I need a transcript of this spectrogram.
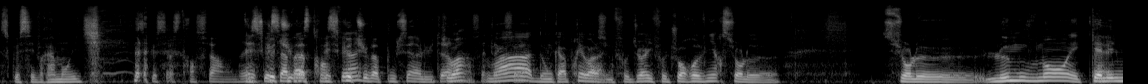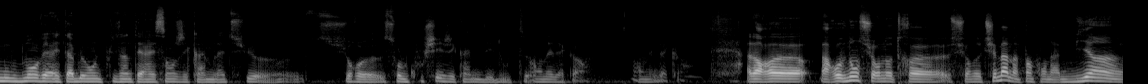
est-ce que c'est vraiment utile? Est-ce que ça se transfère Est-ce que ça tu va vas- se Est-ce que tu vas pousser un Tu lutteur vois? dans Voilà, axe-là? Donc après, voilà, Bien il faut, tu vois, il faut toujours revenir sur le, sur le, le mouvement et quel Ouais. est le mouvement véritablement le plus intéressant. J'ai quand même là-dessus, euh, sur, euh, sur le coucher, j'ai quand même des doutes. On est d'accord. On est d'accord. Alors, euh, bah, revenons sur notre, sur notre schéma, maintenant qu'on a bien,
